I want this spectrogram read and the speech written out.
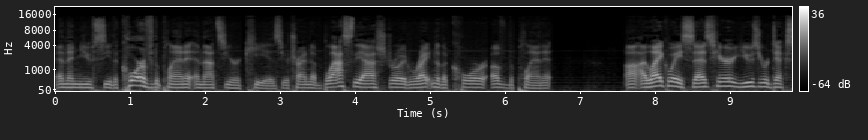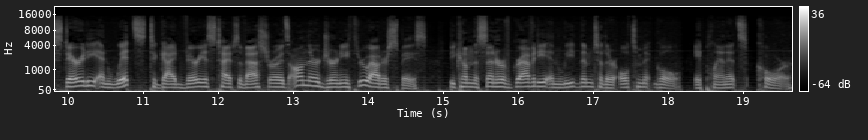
and then you see the core of the planet, and that's your key. Is you're trying to blast the asteroid right into the core of the planet. Uh, I like what he says here. Use your dexterity and wits to guide various types of asteroids on their journey through outer space. Become the center of gravity and lead them to their ultimate goal a planet's core.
